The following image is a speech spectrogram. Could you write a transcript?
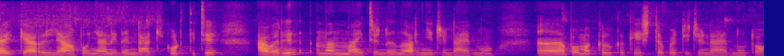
കഴിക്കാറില്ല. അപ്പോൾ ഞാനിത് ഉണ്ടാക്കി കൊടുത്തിട്ട് അവർ നന്നായിട്ടുണ്ട് എന്ന് പറഞ്ഞിട്ടുണ്ടായിരുന്നു അപ്പോൾ മക്കൾക്കൊക്കെ ഇഷ്ടപ്പെട്ടിട്ടുണ്ടായിരുന്നു കേട്ടോ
